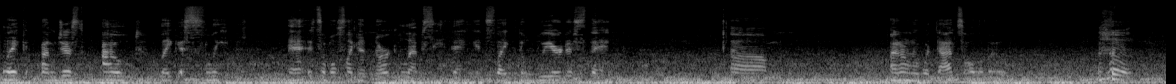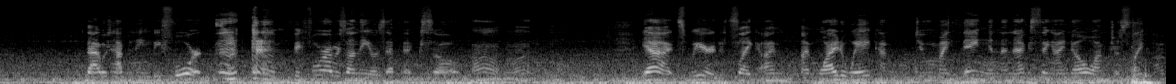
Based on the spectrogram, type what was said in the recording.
like I'm just out, like asleep. and it's almost like a narcolepsy thing. It's like the weirdest thing. Um, I don't know what that's all about. that was happening before, before I was on the Ozempic. So, yeah, it's weird. It's like I'm I'm wide awake. I'm doing my thing, and the next thing I know, I'm just like, oh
